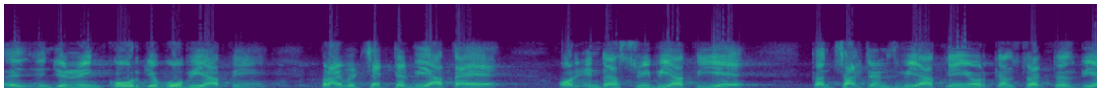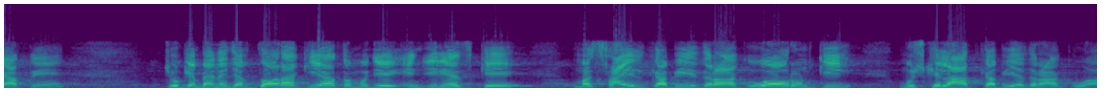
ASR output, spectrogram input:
इंजीनियरिंग कोर के वो भी आते हैं। प्राइवेट सेक्टर भी आता है, और इंडस्ट्री भी आती है कंसल्टेंट्स भी आते हैं, और कंस्ट्रक्टर्स भी आते हैं। क्योंकि मैंने जब दौरा किया तो मुझे इंजीनियर्स के मसाइल का भी इदराक हुआ और उनकी मुश्किल का भी इदराक हुआ।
